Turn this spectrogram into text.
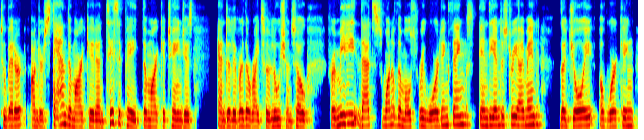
to better understand the market, anticipate the market changes, and deliver the right solution. So, for me, that's one of the most rewarding things in the industry I'm in the joy of working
